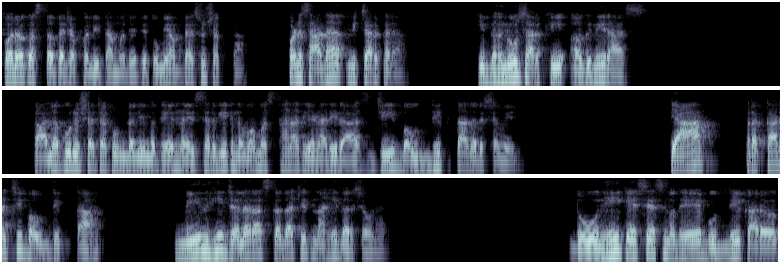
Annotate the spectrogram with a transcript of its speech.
फरक असतं त्याच्या फलितामध्ये ते तुम्ही अभ्यासू शकता. पण साधा विचार करा की धनुसारखी अग्निरास कालपुरुषाच्या कुंडलीमध्ये नैसर्गिक नवम स्थानात येणारी रास जी बौद्धिकता दर्शवेल त्या प्रकारची बौद्धिकता मीन ही जलरास कदाचित नाही दर्शवणार. दोन्ही केसेसमध्ये बुद्धिकारक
